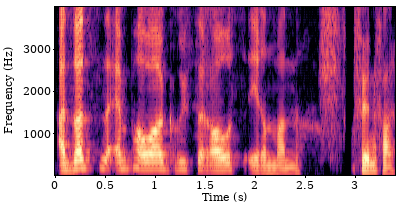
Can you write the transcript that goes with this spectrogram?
ansonsten Empower, Grüße raus, Ehrenmann. Auf jeden Fall.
